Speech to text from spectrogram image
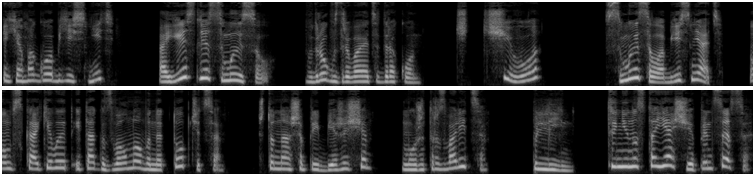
Я могу объяснить? А есть ли смысл? Вдруг взрывается дракон. Ч чего? Смысл объяснять? Он вскакивает и так взволнованно топчется, что наше прибежище может развалиться. Блин, ты не настоящая принцесса.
